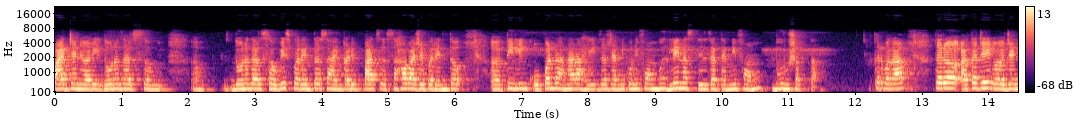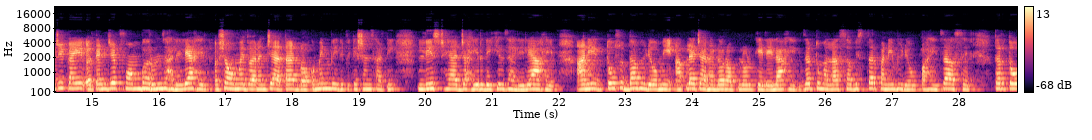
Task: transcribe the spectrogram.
पाच जानेवारी दोन हजार सव्वी दोन हजार सव्वीस पर्यंत सायंकाळी पाच सहा वाजेपर्यंत ती लिंक ओपन राहणार आहे. जर ज्यांनी कोणी फॉर्म भरले नसतील तर त्यांनी फॉर्म भरू शकता. तर बघा तर आता जे ज्यांचे ज्यांची काही त्यांनी जे फॉर्म भरून झालेले आहेत अशा उमेदवारांची आता डॉक्युमेंट व्हेरिफिकेशनसाठी लिस्ट ह्या जाहीर देखील झालेल्या आहेत. आणि तो सुद्धा व्हिडिओ मी आपल्या चॅनलवर अपलोड केलेला आहे. जर तुम्हाला सविस्तरपणे व्हिडिओ पाहायचा असेल तर तो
